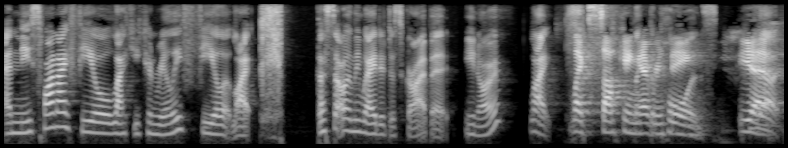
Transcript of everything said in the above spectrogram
And this one, I feel like you can really feel it like that's the only way to describe it, you know? Like, Like sucking like everything. Pores. Yeah.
